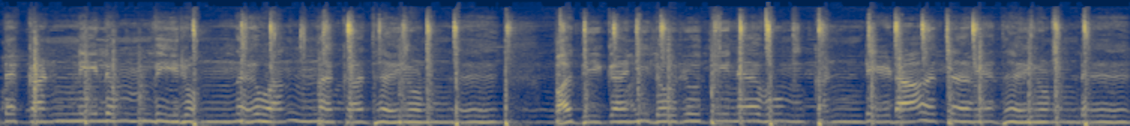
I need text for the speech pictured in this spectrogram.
പലരുടെ കണ്ണിലും വിരുന്ന് വന്ന കഥയുണ്ട്. പതികനിലൊരു ദിനവും കണ്ടിടാത്ത വ്യഥയുണ്ട്.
